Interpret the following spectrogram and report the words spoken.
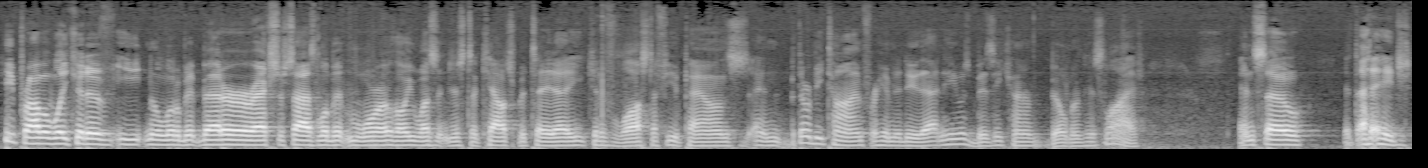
he probably could have eaten a little bit better or exercised a little bit more, although he wasn't just a couch potato. He could have lost a few pounds, and but there would be time for him to do that, and he was busy kind of building his life. And so, at that age,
